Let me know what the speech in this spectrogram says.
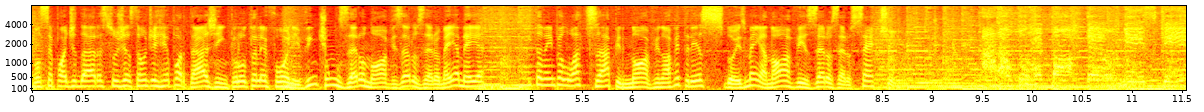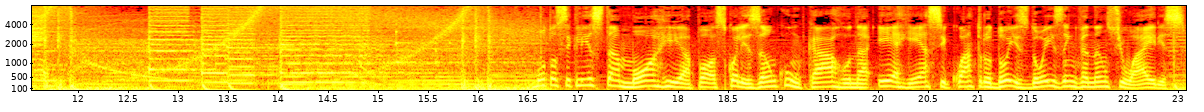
Você pode dar sugestão de reportagem pelo telefone 21090066 e também pelo WhatsApp 993 269 007. Arauto Repórter Uniski. Motociclista morre após colisão com um carro na ERS 422 em Venâncio Aires.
